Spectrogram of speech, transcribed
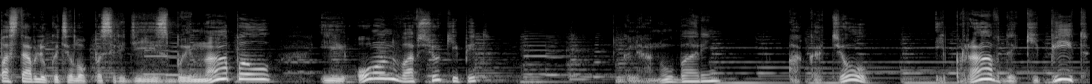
поставлю котелок посреди избы на пол, и он вовсю кипит. Глянул барин, а котел и правда кипит.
